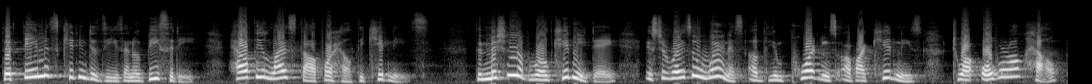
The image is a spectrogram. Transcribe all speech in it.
The theme is kidney disease and obesity, healthy lifestyle for healthy kidneys. The mission of World Kidney Day is to raise awareness of the importance of our kidneys to our overall health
